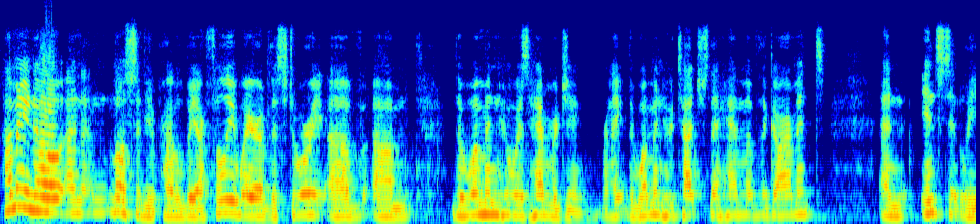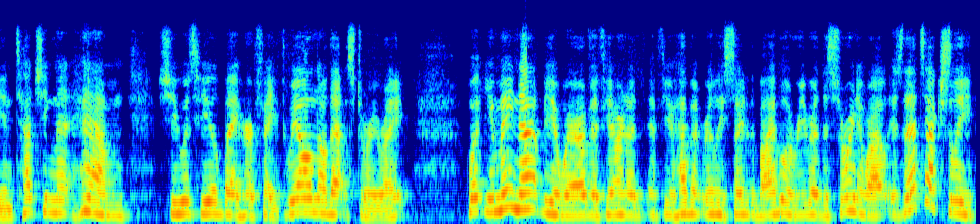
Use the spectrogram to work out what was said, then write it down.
How many know, and most of you probably are fully aware of the story of um, the woman who was hemorrhaging, right? The woman who touched the hem of the garment. And instantly, in touching that hem, she was healed by her faith. We all know that story, right? What you may not be aware of if you aren't a, if you haven't really studied the Bible or reread the story in a while is that's actually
